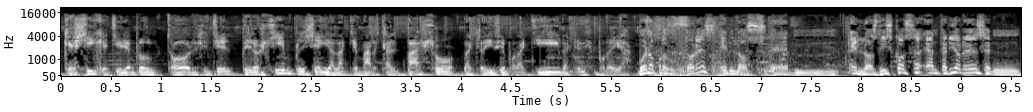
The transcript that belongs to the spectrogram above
Que sí, que tiene productores, que tiene- pero siempre es ella la que marca el paso, la que dice por aquí, la que dice por allá. Bueno, productores, en los, eh, en los discos anteriores, en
